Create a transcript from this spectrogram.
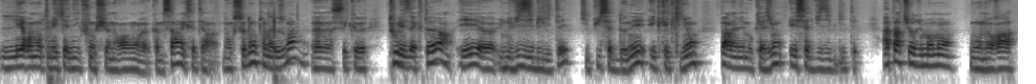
les remontées mécaniques fonctionneront comme ça, etc. Donc ce dont on a besoin, c'est que tous les acteurs aient euh, une visibilité qui puisse être donnée et que les clients, par la même occasion, aient cette visibilité. À partir du moment où on aura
